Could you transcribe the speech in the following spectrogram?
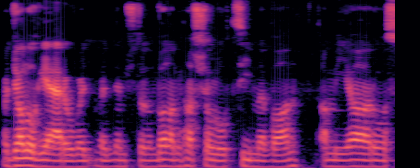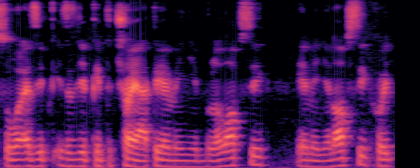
a gyalogjáró, vagy, vagy nem is tudom, valami hasonló címe van, ami arról szól, ez, ez egyébként egy saját élményéből alapszik, élménye lapszik, hogy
